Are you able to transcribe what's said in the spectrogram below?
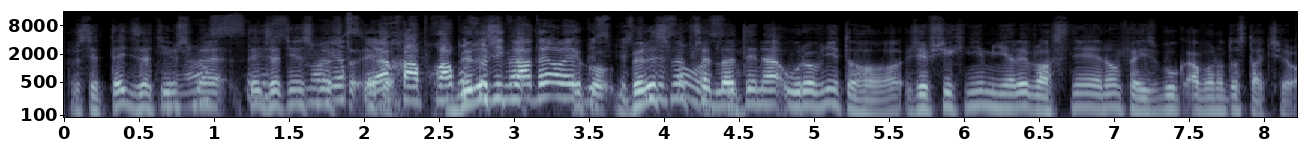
Prostě teď zatím No, jsme, jasně, teď zatím no, jsme v jasně, to, já chápu- chápu, byli co jsme, říkáte, ale jako, bys- bys byli jsme před lety na úrovni toho, že všichni měli vlastně jenom Facebook a ono to stačilo.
